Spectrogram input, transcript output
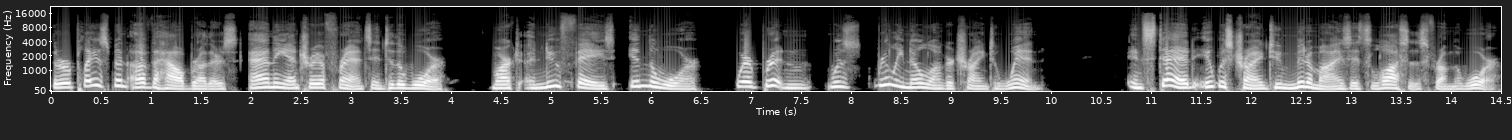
The replacement of the Howe brothers and the entry of France into the war marked a new phase in the war where Britain was really no longer trying to win. Instead, it was trying to minimize its losses from the war.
